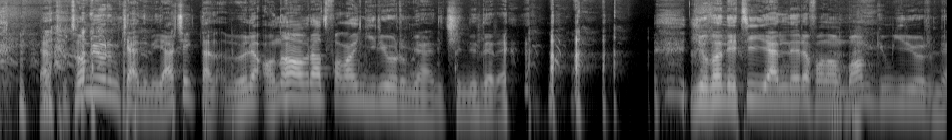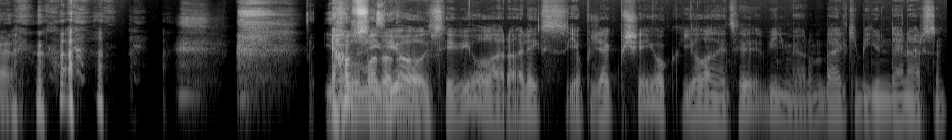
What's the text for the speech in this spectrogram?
yani tutamıyorum kendimi gerçekten. Böyle ana avrat falan giriyorum yani Çinlilere. Yılan eti yiyenlere falan bam güm giriyorum yani. Ya seviyor, adamlar. seviyorlar Alex. Yapacak bir şey yok. Yılan eti bilmiyorum. Belki bir gün denersin.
